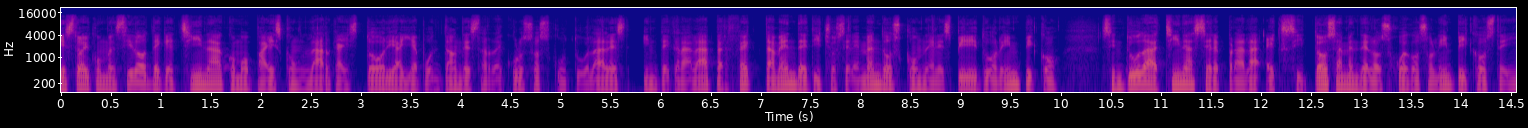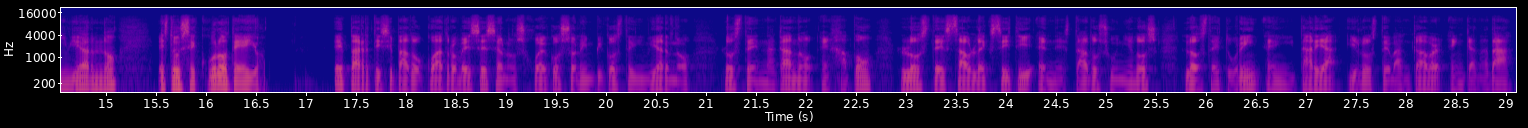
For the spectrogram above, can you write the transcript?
y estoy convencido de que China, como país con larga historia y abundantes recursos culturales, integrará perfectamente dichos elementos con el espíritu olímpico. Sin duda, China celebrará exitosamente los Juegos Olímpicos de invierno, estoy seguro de ello. He participado cuatro veces en los Juegos Olímpicos de Invierno, los de Nagano en Japón, los de Salt Lake City en Estados Unidos, los de Turín en Italia y los de Vancouver en Canadá.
